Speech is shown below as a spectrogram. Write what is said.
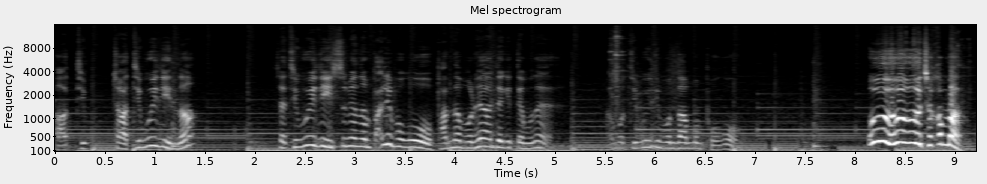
아, 디, 자 DVD 있나? 자 DVD 있으면은 빨리 보고 반납을 해야 되기 때문에 한번 DVD 본다 한번 보고. 어, 어, 어 잠깐만.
